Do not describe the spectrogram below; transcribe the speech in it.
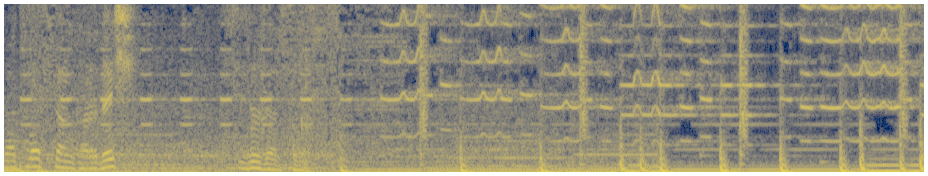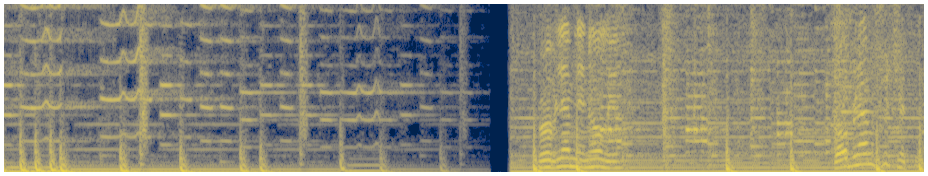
Bırakmazsan kardeş siz ödersiniz. Problem ne ne oluyor? Problem şu çıktı.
